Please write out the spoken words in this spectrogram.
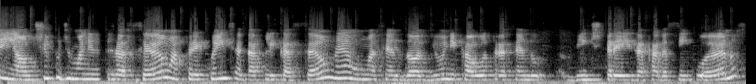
Sim, ao tipo de imunização, a frequência da aplicação, né? Uma sendo dose única, a outra sendo 23 a cada cinco anos.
